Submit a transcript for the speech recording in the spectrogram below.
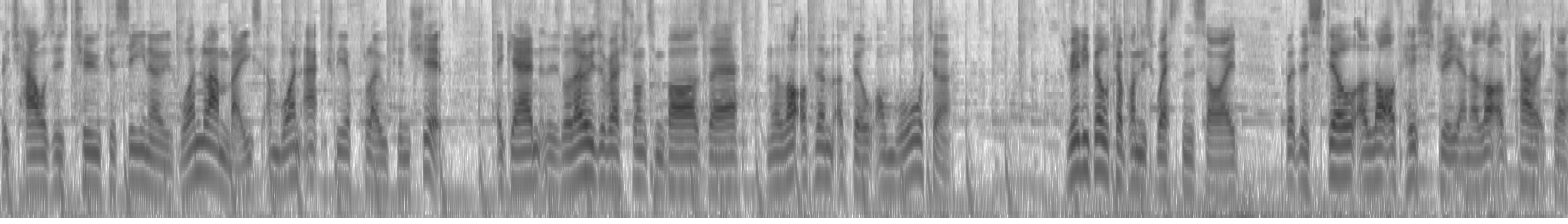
which houses two casinos, one land-based and one actually a floating ship. Again, there's loads of restaurants and bars there, and a lot of them are built on water. It's really built up on this western side, but there's still a lot of history and a lot of character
